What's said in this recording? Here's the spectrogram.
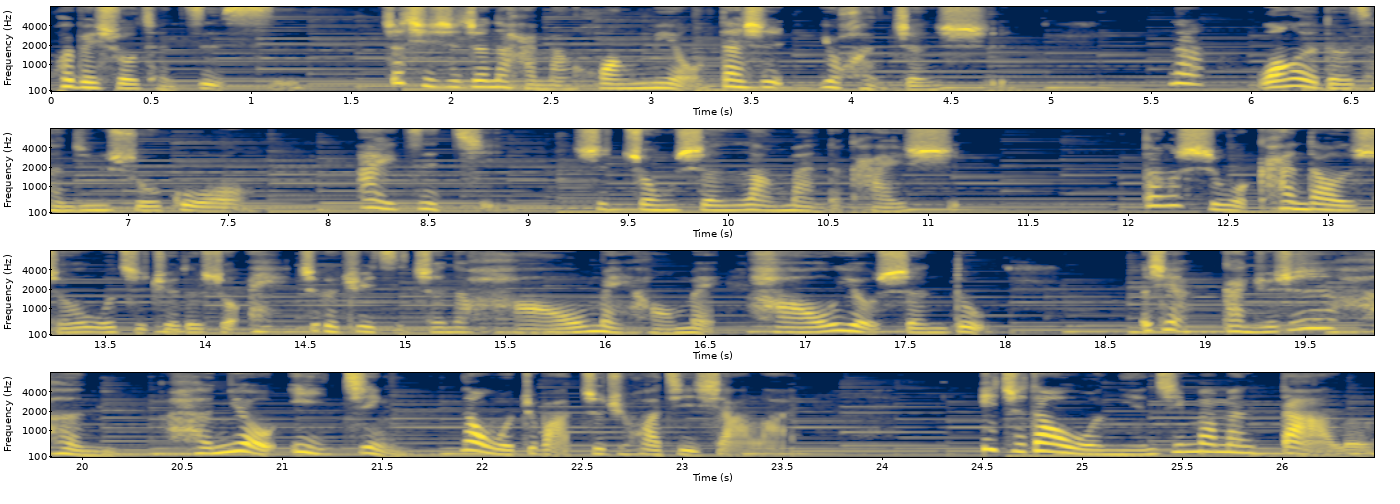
会被说成自私。这其实真的还蛮荒谬，但是又很真实。王尔德曾经说过：“爱自己是终身浪漫的开始。”当时我看到的时候，我只觉得说：“哎，这个句子真的好美，好美，好有深度，而且感觉就是很很有意境。”那我就把这句话记下来。一直到我年纪慢慢大了，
